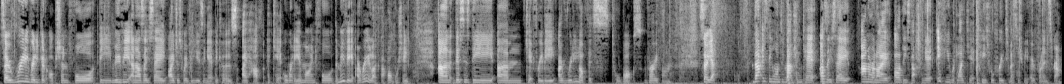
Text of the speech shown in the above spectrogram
So really, really good option for the movie. And as I say, I just won't be using it because I have a kit already in mind for the movie. I really like that bottom washi. And this is the um, kit freebie. I really love this toolbox. Very fun. So yeah, that is the Haunted Mansion kit. As I say, Anna and I are destashing it. If you would like it, please feel free to message me over on Instagram.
